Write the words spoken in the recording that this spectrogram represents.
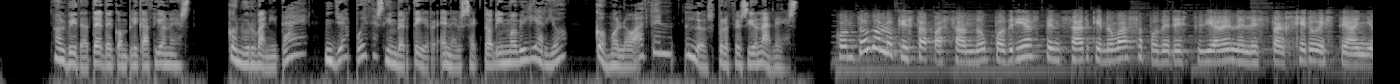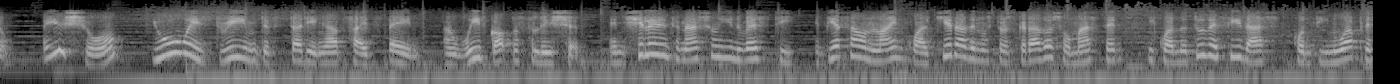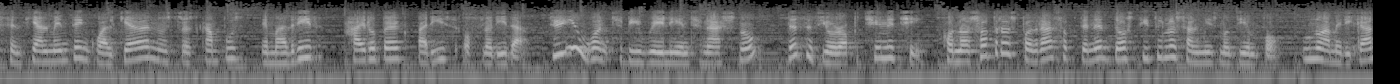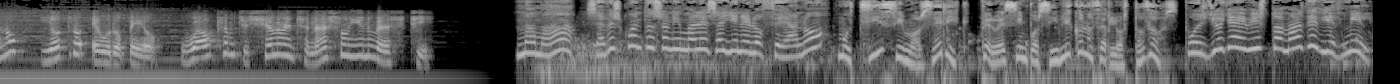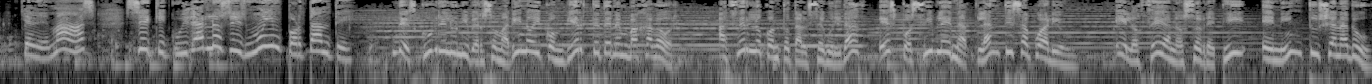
Olvídate de complicaciones. Con Urbanitae ya puedes invertir en el sector inmobiliario como lo hacen los profesionales. Con todo lo que está pasando, podrías pensar que no vas a poder estudiar en el extranjero este año. Are you sure? You always dreamed of studying outside Spain, and we've got the solution. En Schiller International University empieza online cualquiera de nuestros grados o máster y cuando tú decidas, continúa presencialmente en cualquiera de nuestros campus de Madrid, Heidelberg, París o Florida. Do you want to be really international? This is your opportunity. Con nosotros podrás obtener dos títulos al mismo tiempo, uno americano y otro europeo. Welcome to Schiller International University. Mamá, ¿sabes cuántos animales hay en el océano? Muchísimos, Eric, pero es imposible conocerlos todos. Pues yo ya he visto más de 10.000 y además sé que cuidarlos es muy importante. Descubre el universo marino y conviértete en embajador. Hacerlo con total seguridad es posible en Atlantis Aquarium. El océano sobre ti en Intu Xanadu.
